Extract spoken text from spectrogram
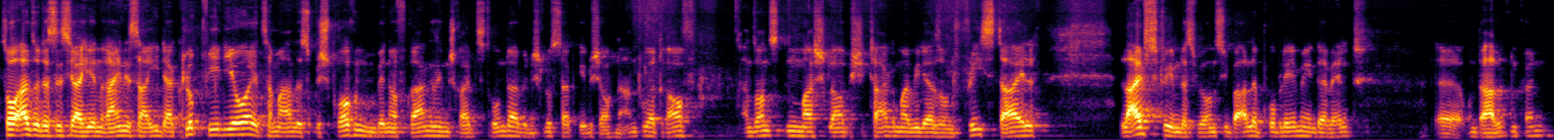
So, also das ist ja hier ein reines AIDA Club Video. Jetzt haben wir alles besprochen. Wenn noch Fragen sind, schreibt es drunter. Wenn ich Lust habe, gebe ich auch eine Antwort drauf. Ansonsten mache ich, glaube ich, die Tage mal wieder so ein Freestyle-Livestream, dass wir uns über alle Probleme in der Welt äh, unterhalten können.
